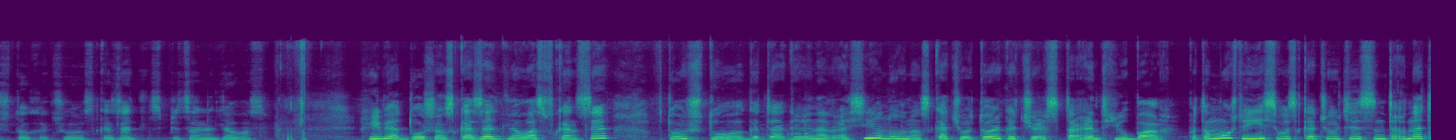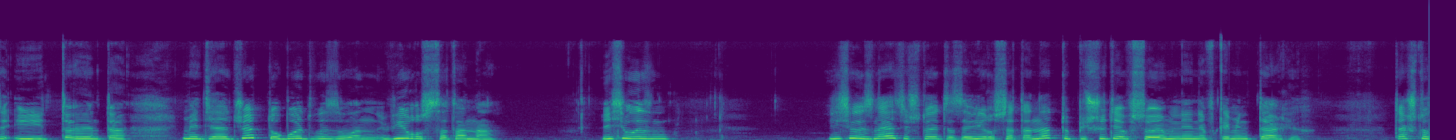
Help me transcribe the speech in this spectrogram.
что хочу сказать специально для вас. Ребят, должен сказать для вас в конце, в том, что GTA Криминал Россия нужно скачивать только через торрент Юбар. Потому что если вы скачиваете с интернета и торрента Медиаджет, то будет вызван вирус Сатана. Если вы, если вы знаете, что это за вирус Сатана, то пишите свое мнение в комментариях. Так что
